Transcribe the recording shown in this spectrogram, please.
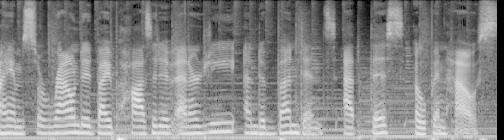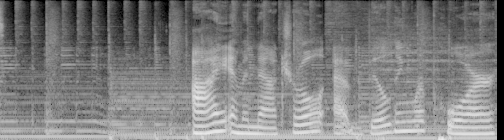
I am surrounded by positive energy and abundance at this open house. I am a natural at building rapport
